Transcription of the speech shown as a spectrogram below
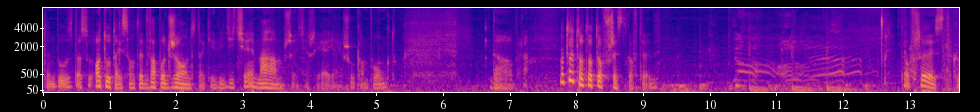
ten był z Lasu... O, tutaj są te dwa pod rząd takie, widzicie? Mam przecież, ja, ja szukam punktu. Dobra. No to, to, to, to wszystko wtedy. To wszystko.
